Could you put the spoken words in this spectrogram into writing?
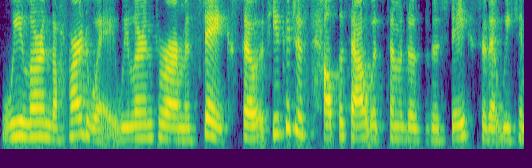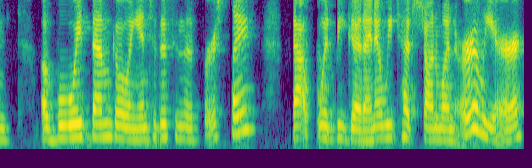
we learn the hard way. We learn through our mistakes. So if you could just help us out with some of those mistakes so that we can avoid them going into this in the first place that would be good. I know we touched on one earlier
